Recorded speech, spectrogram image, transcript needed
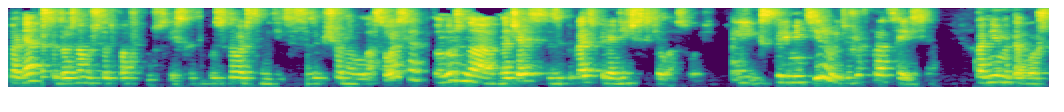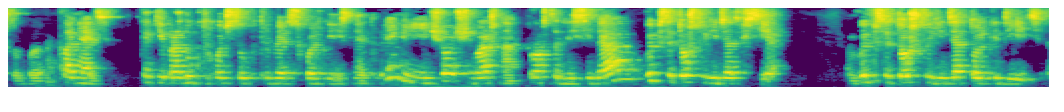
Понятно, что должно быть что-то по вкусу. Если вы с удовольствием едите запеченного лосося, то нужно начать запекать периодически лосось. И экспериментировать уже в процессе. Помимо того, чтобы понять, какие продукты хочется употреблять, сколько есть на это времени, еще очень важно просто для себя выписать то, что едят все выписать то, что едят только дети,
